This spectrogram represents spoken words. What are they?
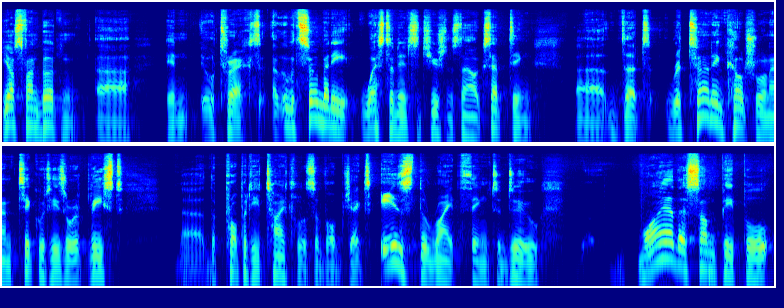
Jos van Beurden uh, in Utrecht, uh, with so many Western institutions now accepting uh, that returning cultural antiquities, or at least uh, the property titles of objects is the right thing to do. Why are there some people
